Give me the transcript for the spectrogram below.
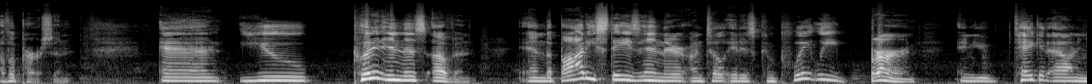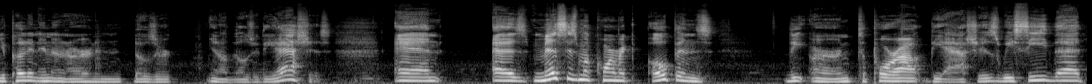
of a person and you put it in this oven, and the body stays in there until it is completely burned, and you take it out and you put it in an urn, and those are, you know, those are the ashes. And as Mrs. McCormick opens the urn to pour out the ashes, we see that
